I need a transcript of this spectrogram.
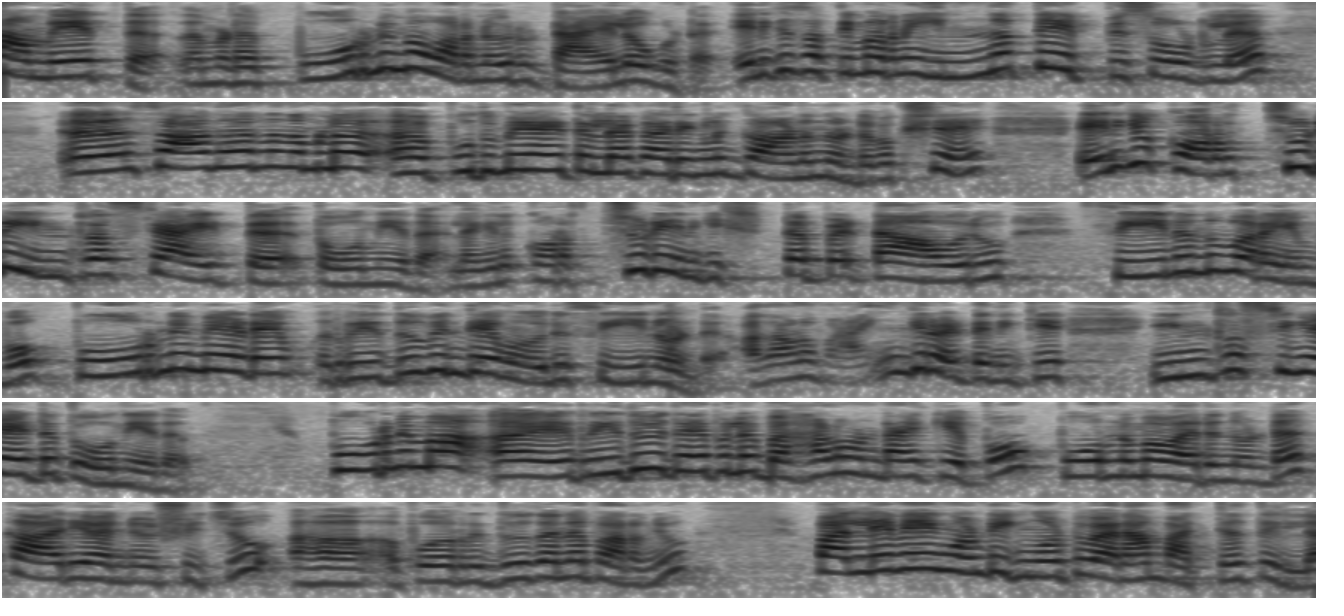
സമയത്ത് നമ്മുടെ പൂർണിമ പറഞ്ഞ ഒരു ഡയലോഗ് ഉണ്ട് എനിക്ക് സത്യം പറഞ്ഞാൽ ഇന്നത്തെ എപ്പിസോഡിൽ സാധാരണ നമ്മൾ പുതുമയായിട്ട് എല്ലാ കാര്യങ്ങളും കാണുന്നുണ്ട്. പക്ഷേ എനിക്ക് കുറച്ചുകൂടി ഇൻട്രസ്റ്റ് ആയിട്ട് തോന്നിയത് അല്ലെങ്കിൽ കുറച്ചുകൂടി എനിക്ക് ഇഷ്ടപ്പെട്ട ആ ഒരു സീൻ എന്ന് പറയുമ്പോൾ പൂർണിമയുടെയും ഋതുവിന്റെയും ഒരു സീനുണ്ട് അതാണ് ഭയങ്കരമായിട്ട് എനിക്ക് ഇൻട്രസ്റ്റിംഗ് ആയിട്ട് തോന്നിയത്. പൂർണിമ ഋതു ഇതേപോലെ ബഹളം ഉണ്ടാക്കിയപ്പോൾ പൂർണിമ വരുന്നുണ്ട് കാര്യം അന്വേഷിച്ചു. അപ്പോൾ ഋതു തന്നെ പറഞ്ഞു പല്ലവിയും കൊണ്ട് ഇങ്ങോട്ട് വരാൻ പറ്റത്തില്ല.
